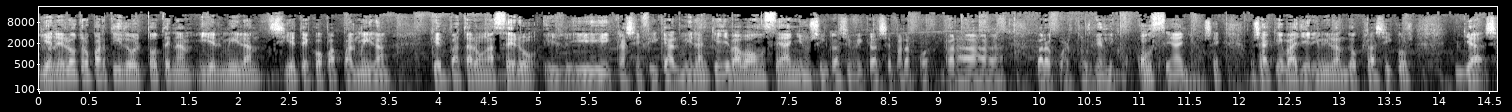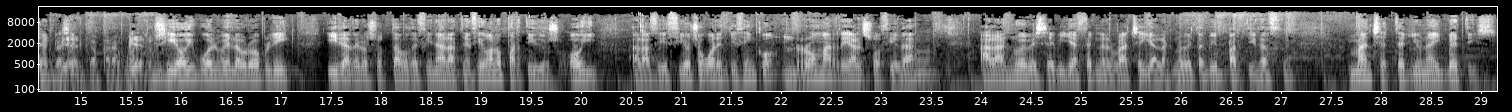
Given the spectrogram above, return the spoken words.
Y en el otro partido, el Tottenham y el Milan, siete copas para el Milan, que empataron a cero y, y clasifica al Milan, que llevaba 11 años sin clasificarse para, para, para cuartos. Bien digo, 11 años. ¿eh? O sea que Bayern y Milan, dos clásicos, ya se han clasificado para cuartos. bien. Si hoy vuelve la Europa League, ida de los octavos de final, atención a los partidos. Hoy, a las 18.45, Roma Real Sociedad. A las 9, Sevilla Fenerbahce y a las 9 también partidazo. Manchester United Betis.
